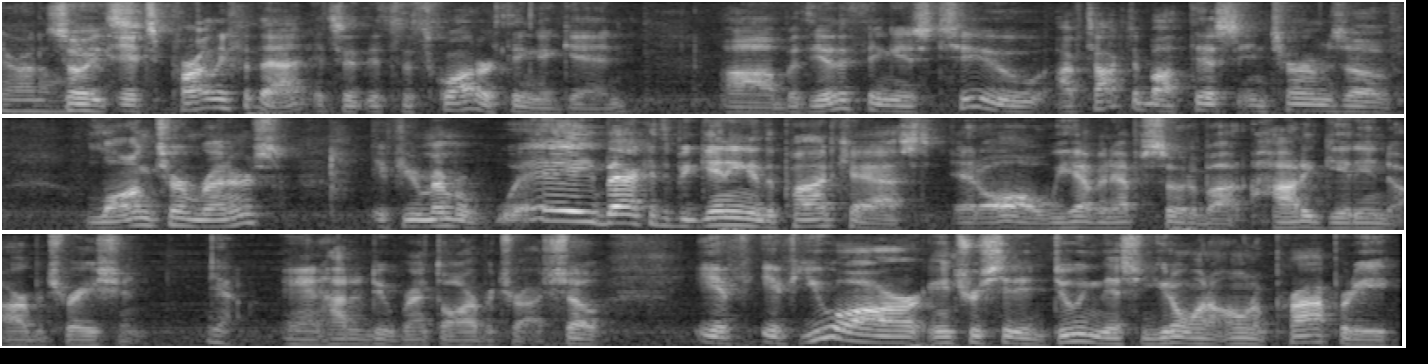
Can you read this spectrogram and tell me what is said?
They're on a so lease. it, it's partly for that. It's a, it's the squatter thing again. Uh, but the other thing is too, I've talked about this in terms of long-term renters. If you remember way back at the beginning of the podcast at all, we have an episode about how to get into arbitration Yeah. and how to do rental arbitrage. So if if you are interested in doing this and you don't want to own a property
